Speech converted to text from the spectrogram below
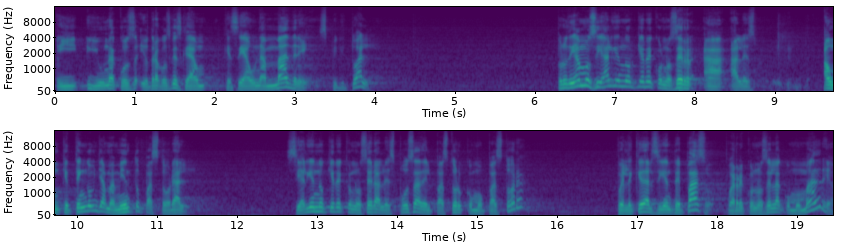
Y, una cosa, y otra cosa es que sea, que sea una madre espiritual. Pero digamos, si alguien no quiere conocer a, aunque tenga un llamamiento pastoral, si alguien no quiere conocer a la esposa del pastor como pastora, pues le queda el siguiente paso, pues reconocerla como madre.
